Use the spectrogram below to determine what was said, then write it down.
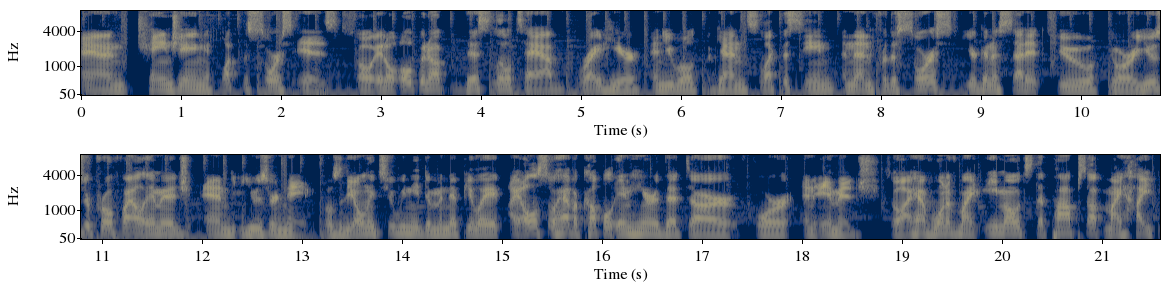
and changing what the source is. So it'll open up this little tab right here and you will again select the scene. And then for the source, you're going to set it to your user profile image and username. Those are the only two we need to manipulate. I also have a couple in here that are for an image. So I have one of my emotes that pops up. My hype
